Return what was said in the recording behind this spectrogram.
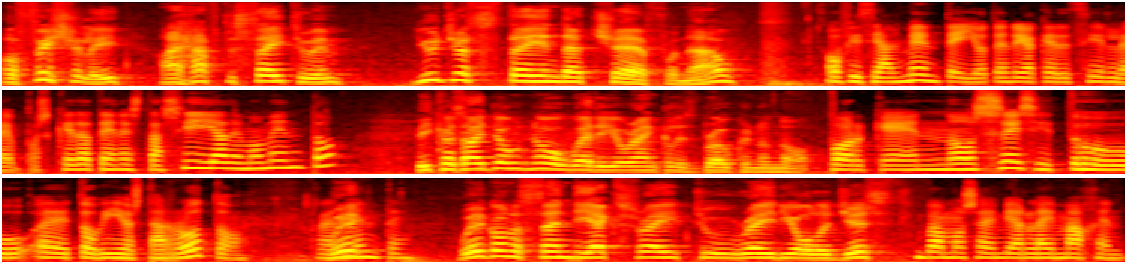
Officially, I have to say to him, You just stay in that chair for now. Oficialmente yo tendría que decirle, pues quédate en esta silla de momento, Because I don't know whether your ankle is broken or not. porque no sé si tu eh, tobillo está roto, realmente. We're going to send the x ray to a radiologist Vamos a enviar la imagen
